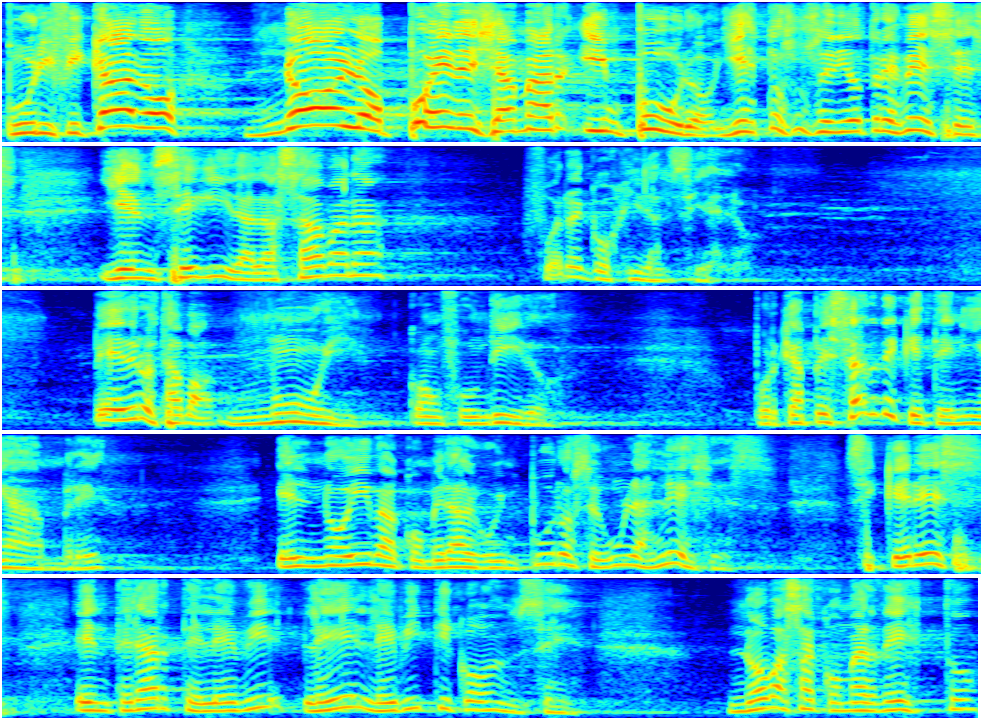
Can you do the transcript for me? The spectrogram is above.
purificado no lo puede llamar impuro. Y esto sucedió tres veces y enseguida la sábana fue recogida al cielo. Pedro estaba muy confundido, porque a pesar de que tenía hambre, él no iba a comer algo impuro según las leyes. Si querés enterarte, lee Levítico 11. No vas a comer de esto,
